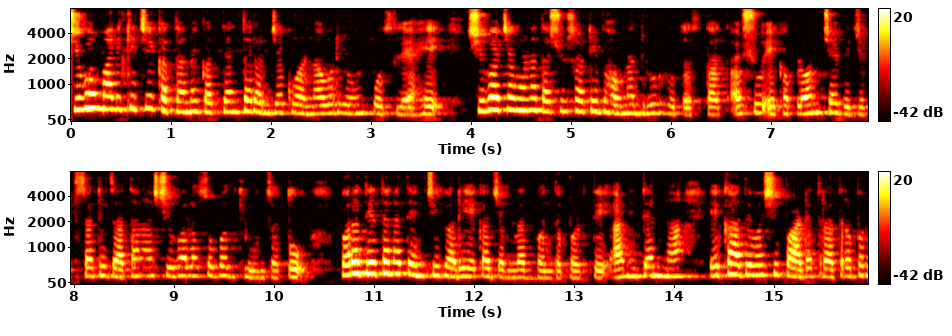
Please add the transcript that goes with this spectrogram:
शिव मालिकेची कथानक अत्यंत रंजक वळणावर येऊन पोचले आहे. शिवाच्या मनात अशूसाठी भावना दृढ होत असतात. आशू एका प्लॉनच्या व्हिजिटसाठी जाताना शिवाला सोबत घेऊन जातो. परत येताना त्यांची गाडी एका जंगलात बंद पडते आणि त्यांना एका आदिवासी पाड्यात रात्रभर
